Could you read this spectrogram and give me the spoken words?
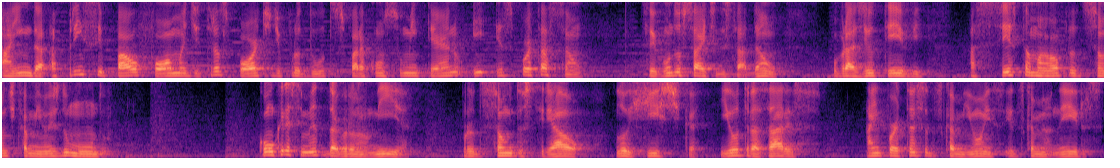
ainda a principal forma de transporte de produtos para consumo interno e exportação. Segundo o site do Estadão, o Brasil teve a sexta maior produção de caminhões do mundo. Com o crescimento da agronomia, produção industrial, logística e outras áreas, a importância dos caminhões e dos caminhoneiros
